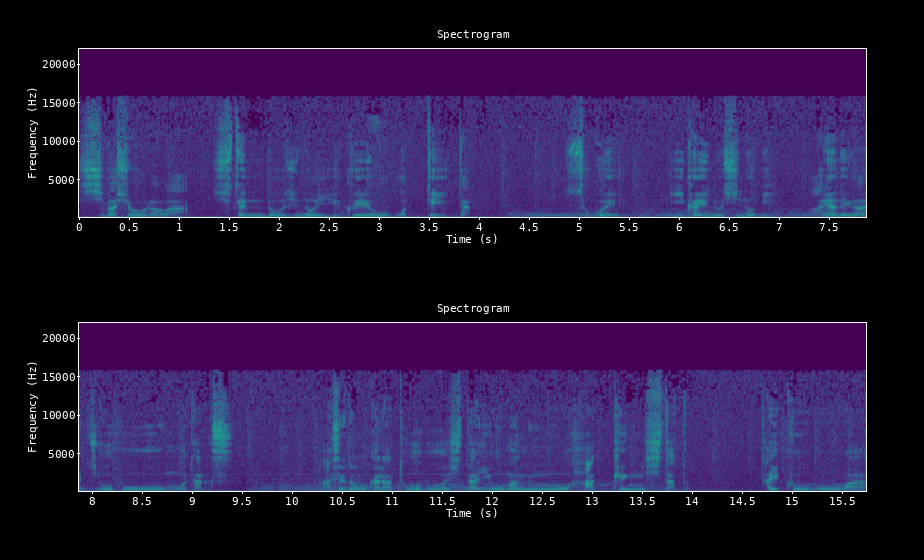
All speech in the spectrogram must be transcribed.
芝生らは主天童子の行方を追っていた。そこへ異界の忍び綾音が情報をもたらす。長谷堂から逃亡した妖魔軍を発見したと。太公望は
